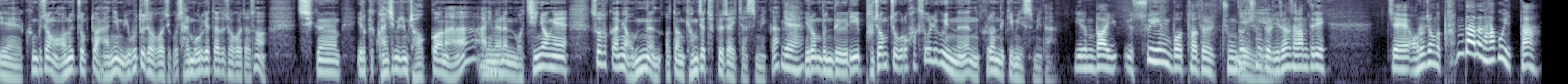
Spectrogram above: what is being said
예, 긍부정 어느 쪽도 아님 이것도 적어지고 잘 모르겠다도 적어져서 지금 이렇게 관심이 좀 적거나 아니면은 뭐 진영에 소속감이 없는 어떤 경제 투표자 있지 않습니까? 예. 이런 분들이 부정 쪽으로 확 쏠리고 있는 그런 느낌이 있습니다. 이른바 스윙 보터들, 중도층들 예, 예. 이런 사람들이 이제 어느 정도 판단을 하고 있다.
